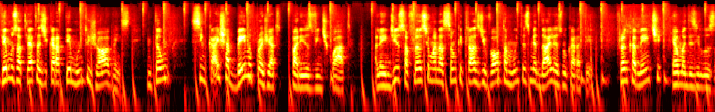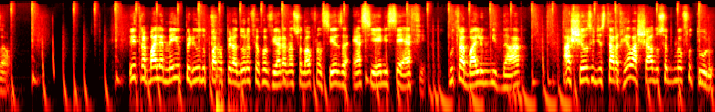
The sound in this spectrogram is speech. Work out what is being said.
Temos atletas de karatê muito jovens. Então, se encaixa bem no projeto Paris 24. Além disso, a França é uma nação que traz de volta muitas medalhas no karatê. Francamente, é uma desilusão. Ele trabalha meio período para a Operadora Ferroviária Nacional Francesa SNCF. O trabalho me dá a chance de estar relaxado sobre o meu futuro.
